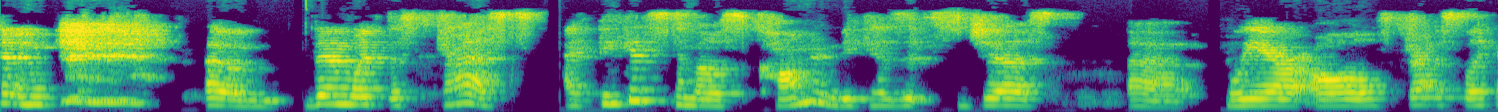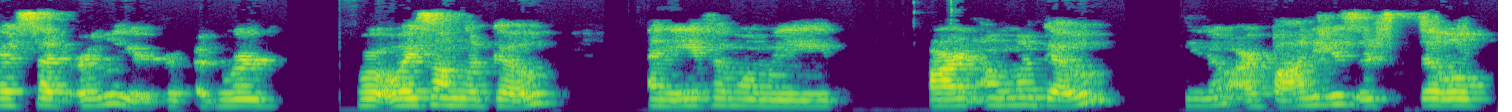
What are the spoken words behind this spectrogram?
And um, then with the stress i think it's the most common because it's just uh, we are all stressed. Like i said earlier we're we're always on the go. And even when we aren't on the go you know our bodies are still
